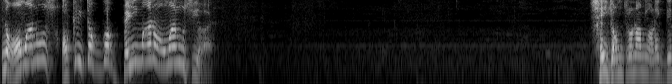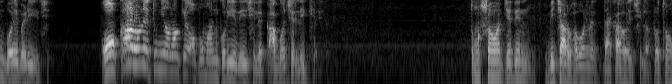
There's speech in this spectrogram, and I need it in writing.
কিন্তু অমানুষ, অকৃতজ্ঞ বেইমান অমানুষই হয়। সেই যন্ত্রণা আমি অনেকদিন বয়ে বেরিয়েছি অকারণে তুমি আমাকে অপমান করিয়ে দিয়েছিলে কাগজে লিখে। তোমার সঙ্গে যেদিন বিচার ভবনে দেখা হয়েছিল প্রথম,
